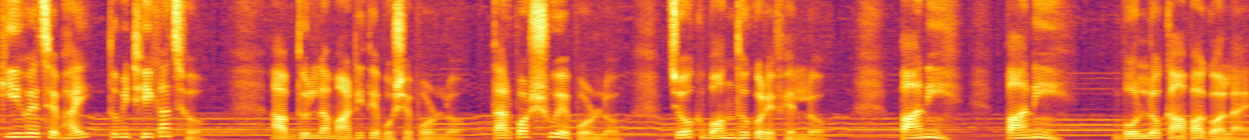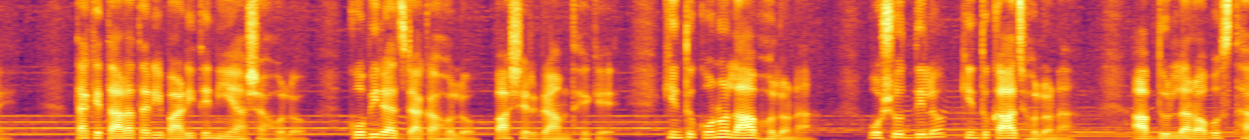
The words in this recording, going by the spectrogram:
কি হয়েছে ভাই, তুমি ঠিক আছো? আবদুল্লাহ মাটিতে বসে পড়ল, তারপর শুয়ে পড়ল, চোখ বন্ধ করে ফেলল। পানি পানি, বলল কাঁপা গলায়। তাকে তাড়াতাড়ি বাড়িতে নিয়ে আসা হলো, কবিরাজ ডাকা হলো পাশের গ্রাম থেকে, কিন্তু কোনো লাভ হলো না। ওষুধ দিল, কিন্তু কাজ হলো না। আবদুল্লার অবস্থা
